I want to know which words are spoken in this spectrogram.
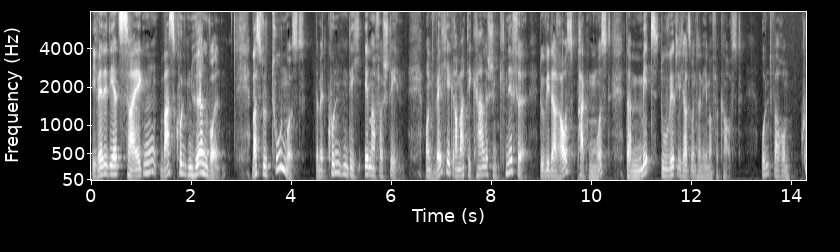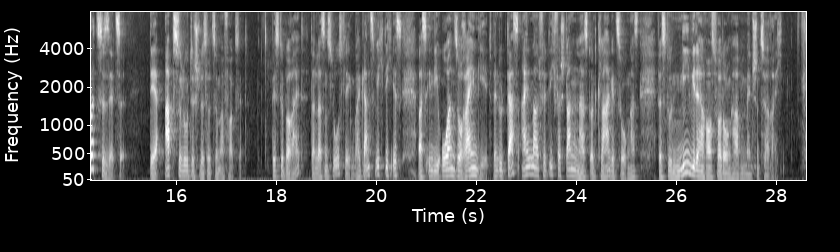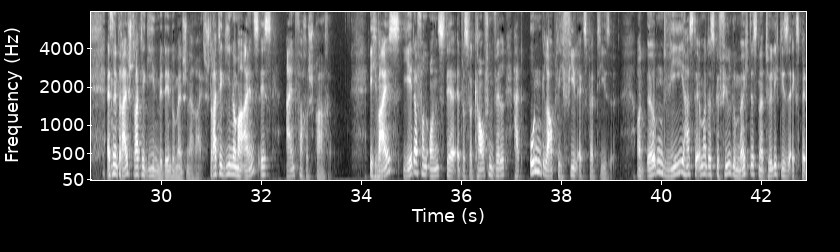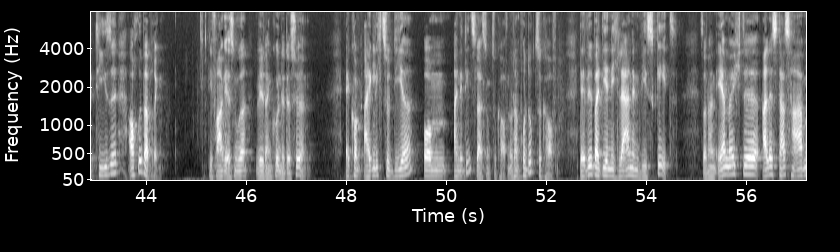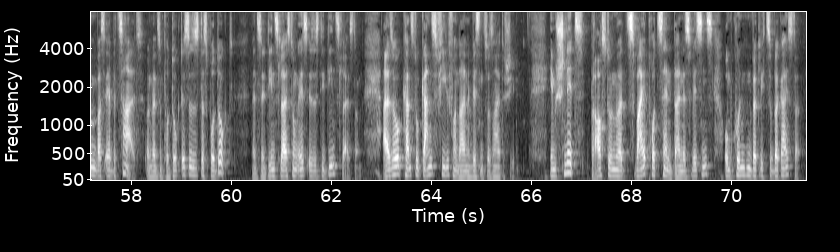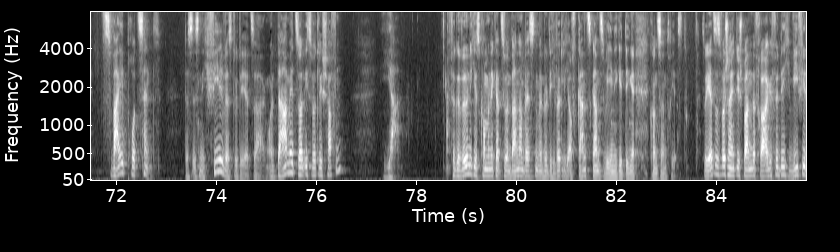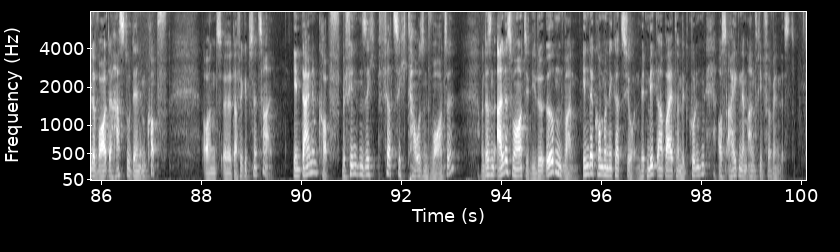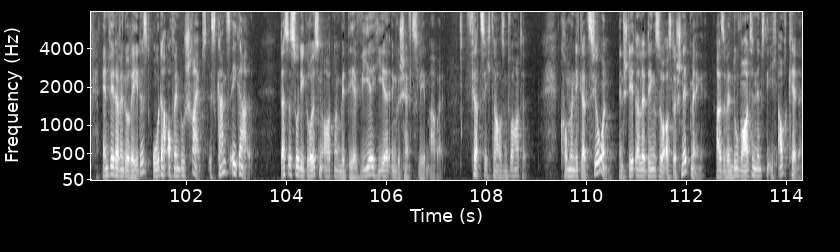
Ich werde dir jetzt zeigen, was Kunden hören wollen, was du tun musst, damit Kunden dich immer verstehen und welche grammatikalischen Kniffe du wieder rauspacken musst, damit du wirklich als Unternehmer verkaufst und warum kurze Sätze der absolute Schlüssel zum Erfolg sind. Bist du bereit? Dann lass uns loslegen, weil ganz wichtig ist, was in die Ohren so reingeht. Wenn du das einmal für dich verstanden hast und klargezogen hast, wirst du nie wieder Herausforderungen haben, Menschen zu erreichen. Es sind drei Strategien, mit denen du Menschen erreichst. Strategie Nummer eins ist einfache Sprache. Ich weiß, jeder von uns, der etwas verkaufen will, hat unglaublich viel Expertise. Und irgendwie hast du immer das Gefühl, du möchtest natürlich diese Expertise auch rüberbringen. Die Frage ist nur, will dein Kunde das hören? Er kommt eigentlich zu dir, um eine Dienstleistung zu kaufen oder ein Produkt zu kaufen. Der will bei dir nicht lernen, wie es geht, sondern er möchte alles das haben, was er bezahlt. Und wenn es ein Produkt ist, ist es das Produkt. Wenn es eine Dienstleistung ist, ist es die Dienstleistung. Also kannst du ganz viel von deinem Wissen zur Seite schieben. Im Schnitt brauchst du nur 2% deines Wissens, um Kunden wirklich zu begeistern. 2%. Das ist nicht viel, wirst du dir jetzt sagen. Und damit soll ich es wirklich schaffen? Ja. Für gewöhnlich ist Kommunikation dann am besten, wenn du dich wirklich auf ganz, ganz wenige Dinge konzentrierst. So, jetzt ist wahrscheinlich die spannende Frage für dich, wie viele Worte hast du denn im Kopf? Und äh, dafür gibt es eine Zahl. In deinem Kopf befinden sich 40.000 Worte und das sind alles Worte, die du irgendwann in der Kommunikation mit Mitarbeitern, mit Kunden aus eigenem Antrieb verwendest. Entweder wenn du redest oder auch wenn du schreibst, ist ganz egal. Das ist so die Größenordnung, mit der wir hier im Geschäftsleben arbeiten. 40.000 Worte. Kommunikation entsteht allerdings so aus der Schnittmenge. Also wenn du Worte nimmst, die ich auch kenne,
